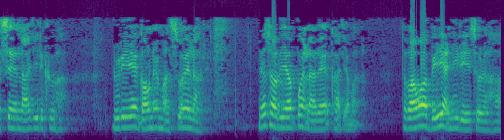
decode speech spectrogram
အစဉ်လာကြီးတစ်ခုဟာလူတွေရဲ့ခေါင်းထဲမှာစွဲလာတယ်မြတ်စွာဘုရားပွင့်လာတဲ့အခါကျမှတဘာဝဘေးရန်ကြီးတွေဆိုတာဟာ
